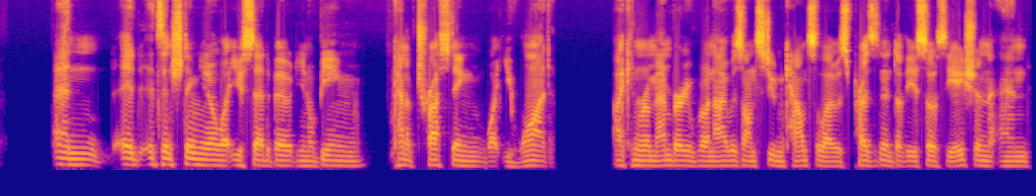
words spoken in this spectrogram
And it, it's interesting you know what you said about you know being kind of trusting what you want. I can remember when I was on student council, I was president of the association and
